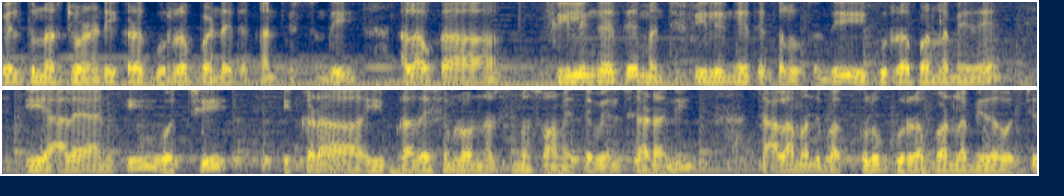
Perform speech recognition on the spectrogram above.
వెళ్తున్నారు చూడండి ఇక్కడ గుర్ర బండి అయితే కనిపిస్తుంది. అలా ఒక ఫీలింగ్ అయితే మంచి ఫీలింగ్ అయితే కలుగుతుంది. ఈ గుర్ర బండ్ల మీదే ఈ ఆలయానికి వచ్చి ఇక్కడ ఈ ప్రదేశంలో నరసింహస్వామి అయితే వెలిశాడని చాలామంది భక్తులు గుర్ర బండ్ల మీద వచ్చి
